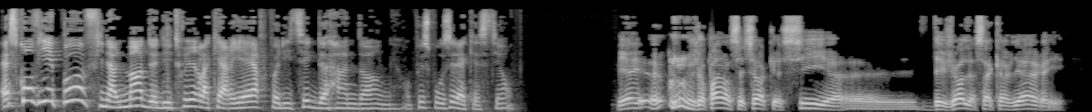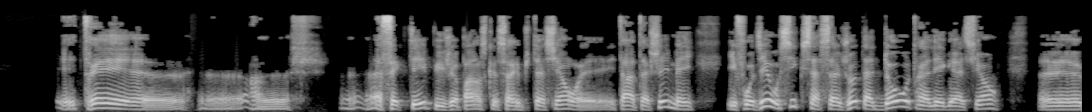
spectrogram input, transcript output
est-ce qu'on ne vient pas finalement de détruire la carrière politique de Han Dong? On peut se poser la question. Bien, je pense, c'est ça, que si déjà sa carrière est, est très euh, euh, affecté, puis je pense que sa réputation est entachée, mais il faut dire aussi que ça s'ajoute à d'autres allégations euh,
